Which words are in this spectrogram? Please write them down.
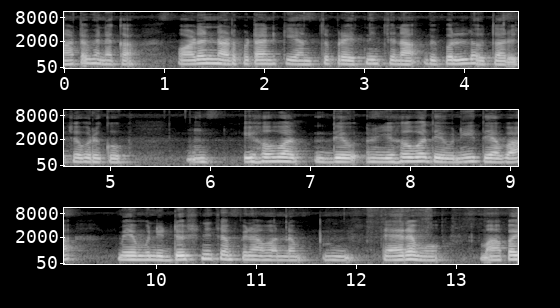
మాట వినక ఓడని నడపడానికి ఎంత ప్రయత్నించినా విఫలులవుతారు. చివరకు యహోవ దేవు యహోవ దేవుని దేవ మేము నిర్దోషిని చంపినామన్న నేరము మాపై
